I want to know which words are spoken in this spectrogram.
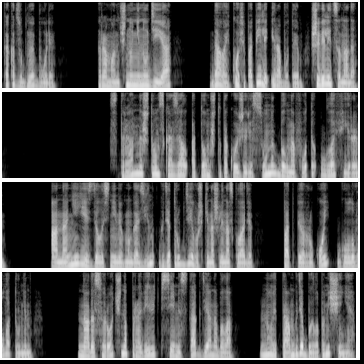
как от зубной боли. «Романыч, ну не нуди, а!» Давай, кофе попили и работаем. Шевелиться надо. Странно, что он сказал о том, что такой же рисунок был на фото у Глафиры. Она не ездила с ними в магазин, где труп девушки нашли на складе. Подпер рукой голову Латунин. Надо срочно проверить все места, где она была. Ну и там, где было помещение.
